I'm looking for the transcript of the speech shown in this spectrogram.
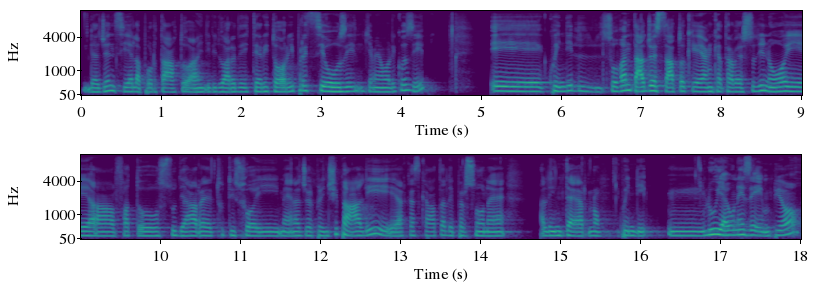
le agenzie l'ha portato a individuare dei territori preziosi, chiamiamoli così, e quindi il suo vantaggio è stato che anche attraverso di noi ha fatto studiare tutti i suoi manager principali e a cascata le persone all'interno. Quindi mh, lui è un esempio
